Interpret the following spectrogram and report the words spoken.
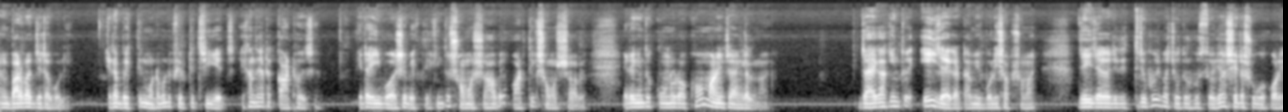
আমি বারবার যেটা বলি, এটা ব্যক্তির মোটামুটি ফিফটি থ্রি এজ এখান থেকে একটা কাট হয়েছে। এটা এই বয়সে ব্যক্তির কিন্তু সমস্যা হবে, আর্থিক সমস্যা হবে। এটা কিন্তু কোনো রকম মানি ট্রায়াঙ্গেল নয়। জায়গা কিন্তু এই জায়গাটা আমি বলি সব সময় যে এই জায়গায় যদি ত্রিভুজ বা চতুর্ভুজ তৈরি হয়, সেটা শুভ করে,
